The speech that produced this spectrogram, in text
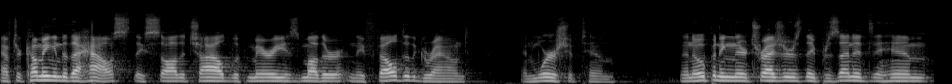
After coming into the house, they saw the child with Mary, his mother, and they fell to the ground and worshiped him. Then, opening their treasures, they presented to him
